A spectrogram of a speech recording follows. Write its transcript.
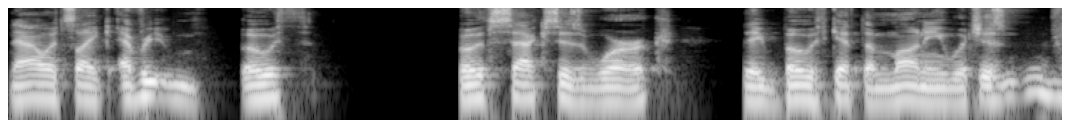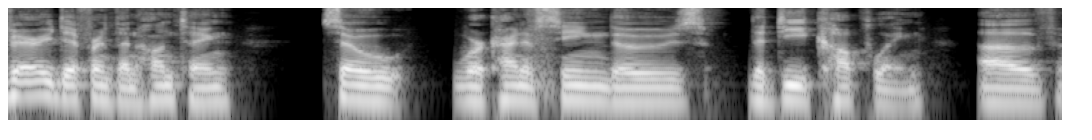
Now it's like every both both sexes work, they both get the money, which is very different than hunting. So we're kind of seeing those the decoupling of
